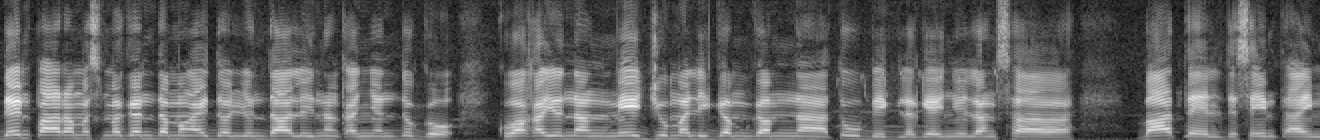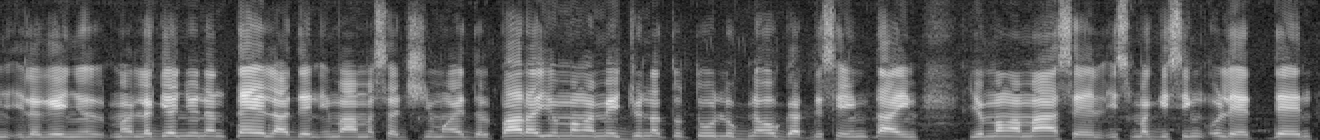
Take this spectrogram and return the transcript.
Then para mas maganda mga idol yung daloy ng kanyang dugo, kuha kayo ng medyo maligamgam na tubig, lagay nyo lang sa bottle, the same time ilagay nyo, lagyan nyo ng tela, then imamassage nyo mga idol para yung mga medyo natutulog na ugat, the same time yung mga muscle is magising ulit, then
